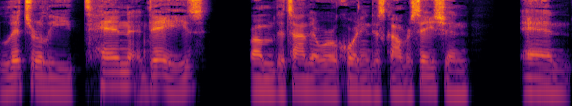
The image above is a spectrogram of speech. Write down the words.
literally 10 days from the time that we're recording this conversation. And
